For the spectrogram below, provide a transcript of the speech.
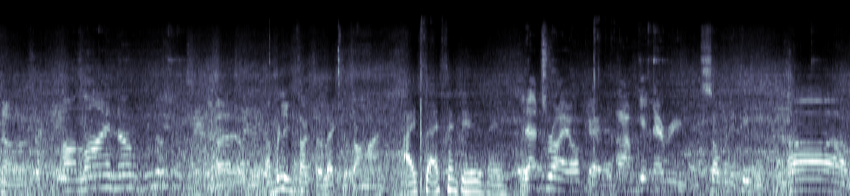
No, no, online. No, Uh, I believe you talked to Alexis online. I, I sent you his name. that's right. Okay, I'm getting every so many people. Um,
